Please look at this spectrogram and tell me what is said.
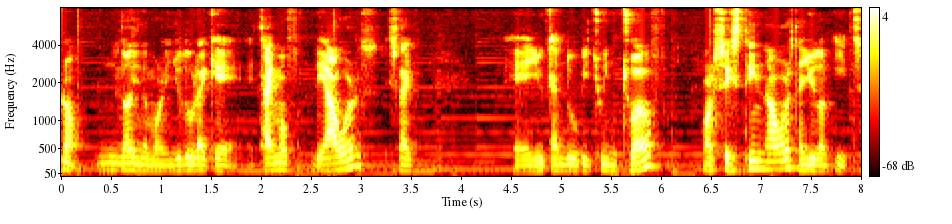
no not in the morning. You do like a, time of the hours. It's like uh, you can do between 12 or 16 hours and you don't eat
